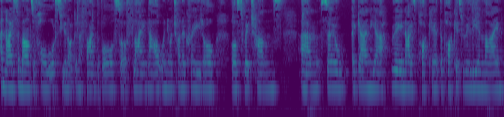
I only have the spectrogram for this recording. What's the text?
a nice amount of hold so you're not going to find the ball sort of flying out when you're trying to cradle or switch hands. Um, so again, yeah, really nice pocket. The pocket's really in line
